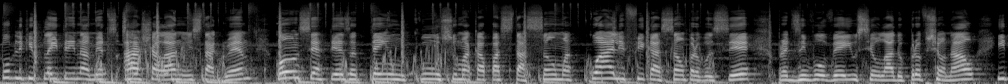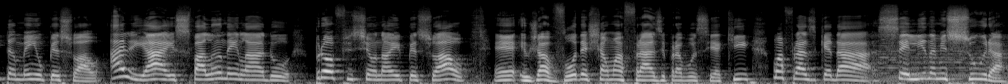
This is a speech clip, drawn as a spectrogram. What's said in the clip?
Public Play Treinamentos, acha lá no Instagram. Com certeza tem um curso, uma capacitação, uma qualificação para você, para desenvolver o seu lado profissional e também o pessoal. Aliás, falando em lado profissional e pessoal, é, eu já vou deixar uma frase para você aqui, uma frase que é da Celina Missura.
